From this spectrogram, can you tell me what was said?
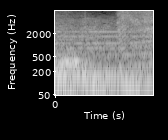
Música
